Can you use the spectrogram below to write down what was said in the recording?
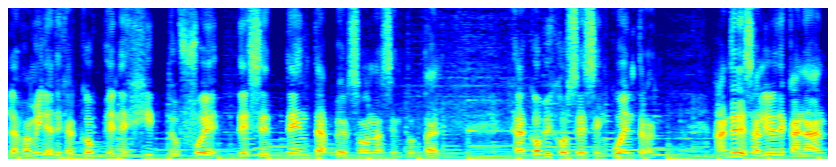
la familia de Jacob en Egipto fue de 70 personas en total. Jacob y José se encuentran. Antes de salir de Canaán,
